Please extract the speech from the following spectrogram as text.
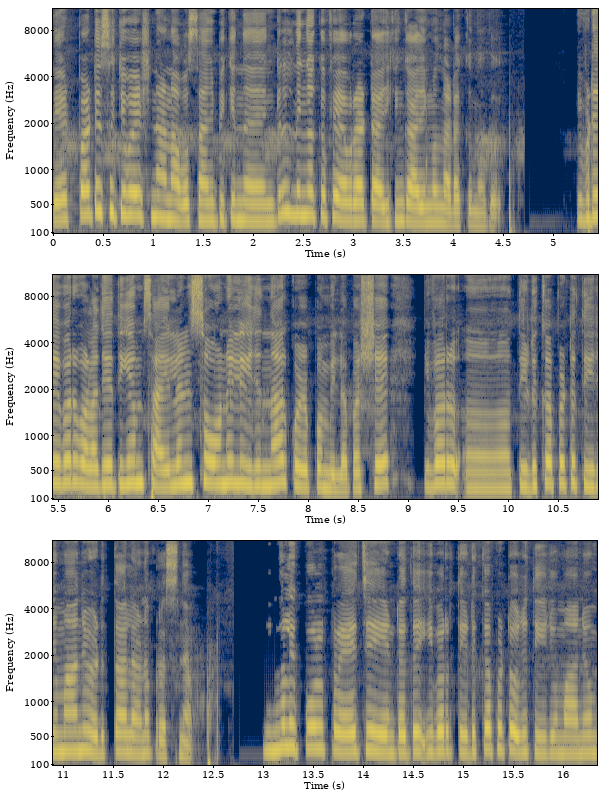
തേർഡ് പാർട്ടി സിറ്റുവേഷനാണ് അവസാനിപ്പിക്കുന്നതെങ്കിൽ നിങ്ങൾക്ക് ഫേവറായിട്ടായിരിക്കും കാര്യങ്ങൾ നടക്കുന്നത്. ഇവിടെ ഇവർ വളരെയധികം സൈലൻസ് സോണിൽ ഇരുന്നാൽ കുഴപ്പമില്ല. പക്ഷേ ഇവർ തിടുക്കപ്പെട്ട് തീരുമാനം എടുത്താലാണ് പ്രശ്നം. നിങ്ങളിപ്പോൾ പ്രേ ചെയ്യേണ്ടത് ഇവർ തിടുക്കപ്പെട്ട ഒരു തീരുമാനവും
